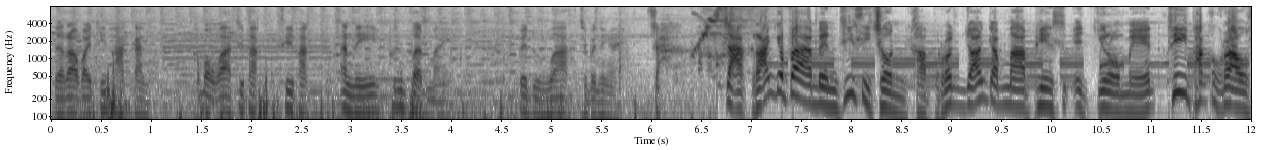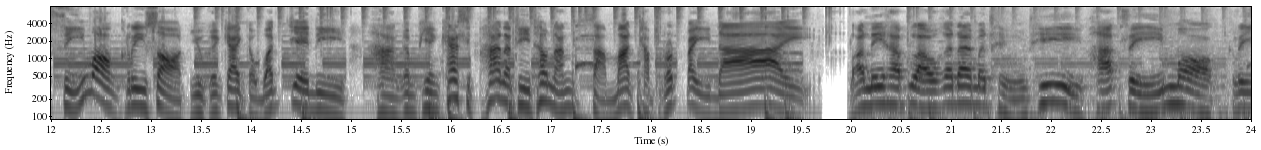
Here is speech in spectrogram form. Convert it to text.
เดี๋ยวเราไปที่พักกัน เขาบอกว่าที่พักที่พักอันนี้เพิ่งเปิดใหม่ ไปดูว่าจะเป็นยังไงจ้ะจากร้านกาแฟเบนที่สีชน ขับรถย้อนกลับมาเพียง 11 กิโลเมตร ที่พักของเราสีหมอกรีสอร์ทอยู่ใกล้ๆกับวัดเจดี ห่างกันเพียงแค่ 15 นาทีเท่านั้น สามารถขับรถไปได้ ตอนนี้ครับเราก็ได้มาถึงที่พักสีหมอกรี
